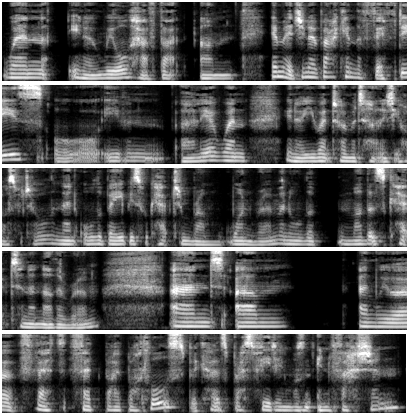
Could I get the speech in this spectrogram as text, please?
when you know we all have that um, image. You know back in the 50s or even earlier when you know you went to a maternity hospital and then all the babies were kept in room, one room and all the mothers kept in another room. And um, and we were fed, fed by bottles because breastfeeding wasn't in fashion.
